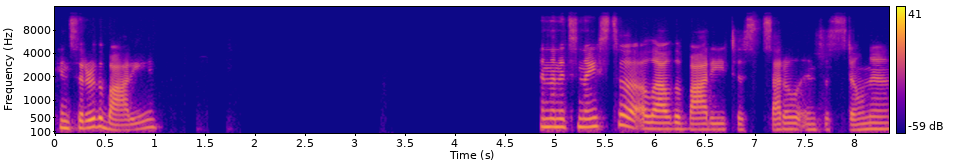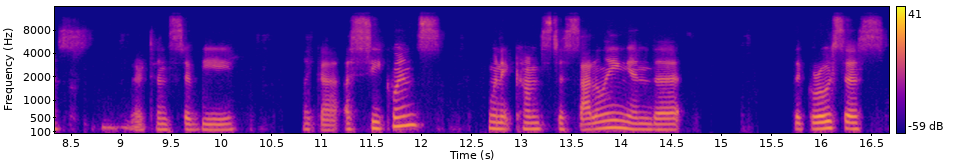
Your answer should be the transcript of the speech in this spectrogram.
consider the body. And then it's nice to allow the body to settle into stillness. There tends to be like a, a sequence when it comes to settling, and the the grossest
